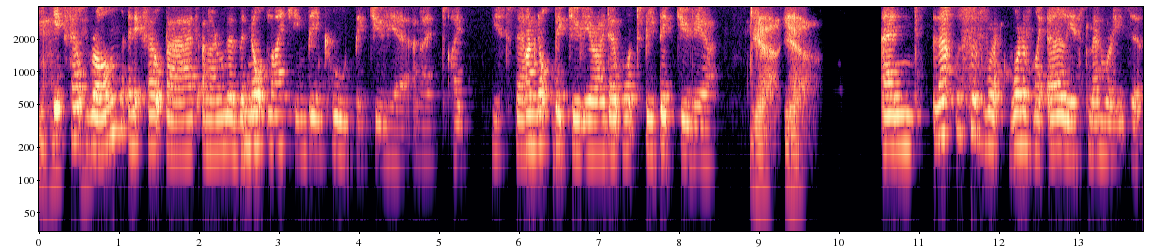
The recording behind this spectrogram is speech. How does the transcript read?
mm-hmm. it felt wrong and it felt bad. And I remember not liking being called Big Julia. And I, I used to say, I'm not Big Julia, I don't want to be Big Julia. Yeah, yeah. And that was sort of like one of my earliest memories of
